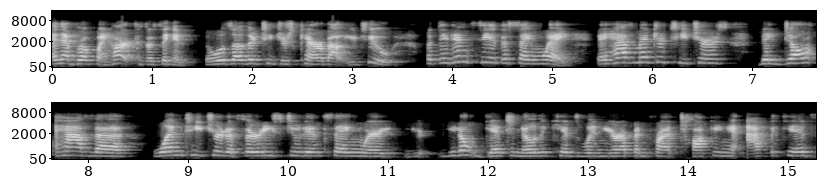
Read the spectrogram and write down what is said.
and that broke my heart because I was thinking those other teachers care about you too, but they didn't see it the same way. They have mentor teachers. They don't have the one teacher to 30 students thing where you, you don't get to know the kids when you're up in front talking at the kids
